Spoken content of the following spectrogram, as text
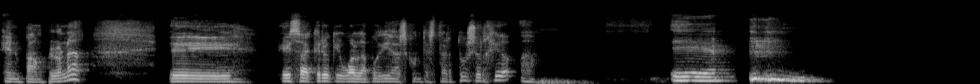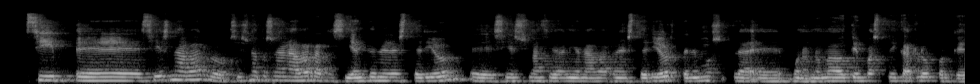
en Pamplona? esa creo que igual la podías contestar tú, Sergio. Eh, si, es navarro, si es una persona navarra residente en el exterior, eh, si es una ciudadanía navarra en el exterior, tenemos, eh, bueno, no me ha dado tiempo a explicarlo porque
